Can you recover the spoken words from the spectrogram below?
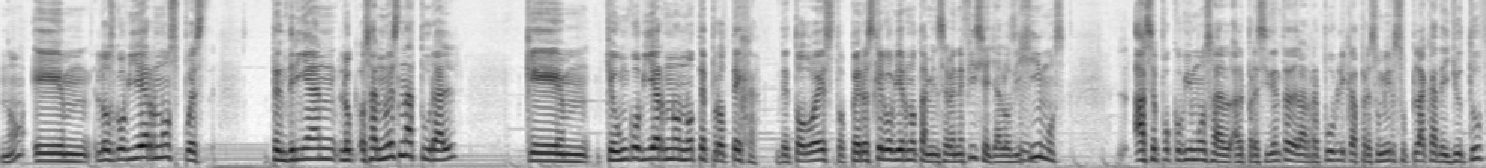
¿no? Em, los gobiernos, pues, tendrían, lo- o sea, no es natural que, em, que un gobierno no te proteja de todo esto, pero es que el gobierno también se beneficia, ya lo Sí. dijimos. Hace poco vimos al, al presidente de la República presumir su placa de YouTube.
